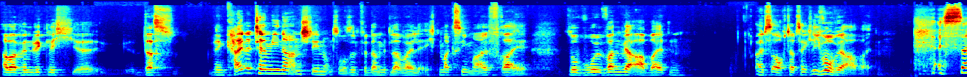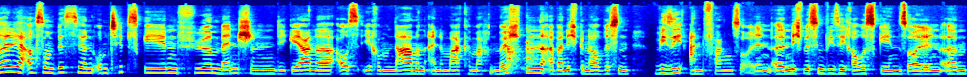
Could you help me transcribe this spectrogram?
Aber wenn wirklich äh, das, wenn keine Termine anstehen und so, sind wir dann mittlerweile echt maximal frei. Sowohl wann wir arbeiten, als auch tatsächlich wo wir arbeiten. Es soll ja auch so ein bisschen um Tipps gehen für Menschen, die gerne aus ihrem Namen eine Marke machen möchten, aber nicht genau wissen, wie sie anfangen sollen, äh, nicht wissen, wie sie rausgehen sollen. Ähm,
